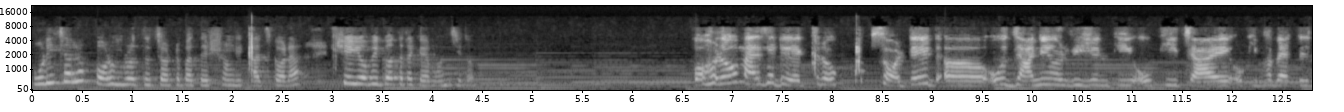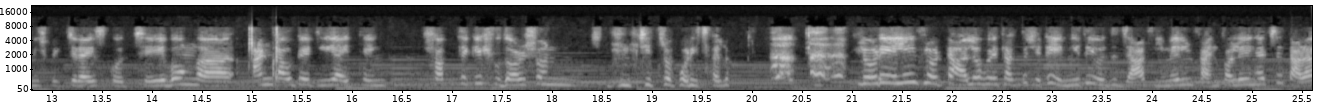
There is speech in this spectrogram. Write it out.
পরিচালক পরমব্রত চট্টোপাধ্যায়ের সঙ্গে কাজ করা, সেই অভিজ্ঞতাটা কেমন ছিল? পরম অ্যাজ এ ডিরেক্টর ও খুব সর্টেড ও জানে ওর ভিশন কি, ও কি চায়, ও কীভাবে একটা জিনিস পিকচারাইজ করছে এবং আনডাউটেডলি আই থিঙ্ক সব থেকে সুদর্শন চিত্র পরিচালক। ফ্লোরে এলেই ফ্লোরটা আলো হয়ে থাকতো, সেটা এমনিতেই ওদের যা ফিমেল ফ্যান ফলোয়িং আছে তারা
